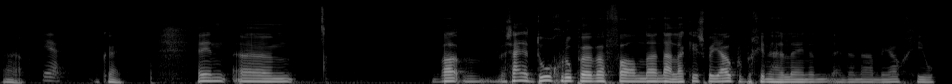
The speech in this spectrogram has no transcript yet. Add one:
ja. ja. Oké. En ehm, wa- w- zijn er doelgroepen waarvan, eh, nou laat ik eerst bij jou beginnen Helene en, en daarna bij jou Giel.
